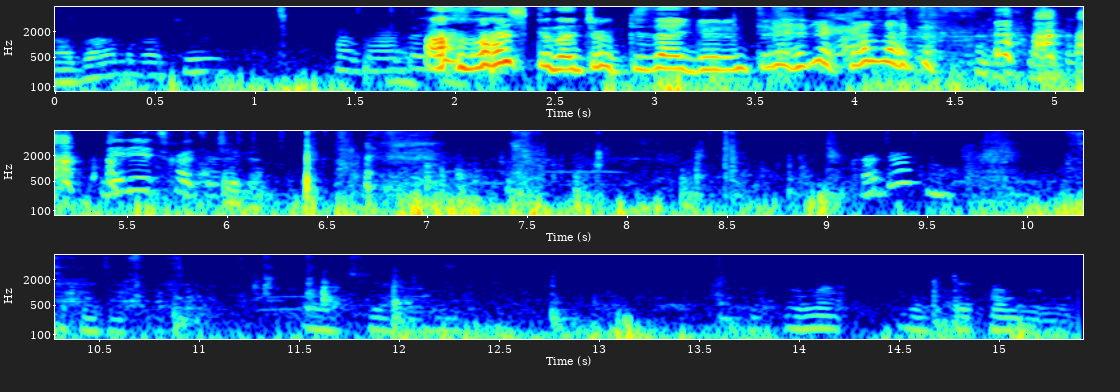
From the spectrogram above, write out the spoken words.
Kaza mı katıyor? Pazarda Allah aşkına çok güzel görüntüler yakaladım. nereye çıkacağız? Çek. Çıkacağız mı? Çıkacağız. Ölçüyor abi. Ama ölçüyor tam durmaz.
